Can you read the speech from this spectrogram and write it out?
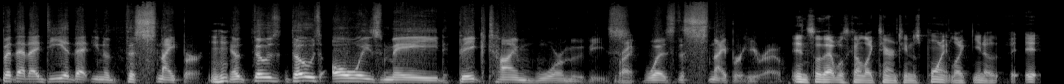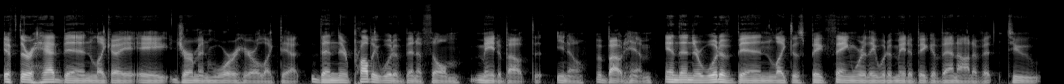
but that idea that you know the sniper you know those those always made big time war movies Right. was the sniper hero and so that was kind of like Tarantino's point. Like, you know, if there had been like a, a German war hero like that, then there probably would have been a film made about the, you know, about him. And then there would have been like this big thing where they would have made a big event out of it to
